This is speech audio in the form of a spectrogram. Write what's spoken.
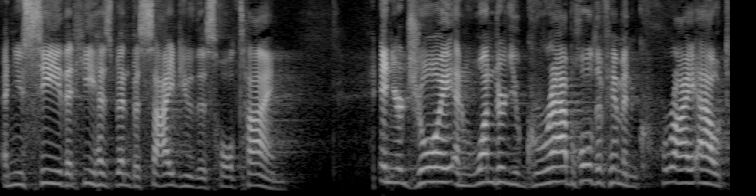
And you see that He has been beside you this whole time. In your joy and wonder, you grab hold of Him and cry out.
